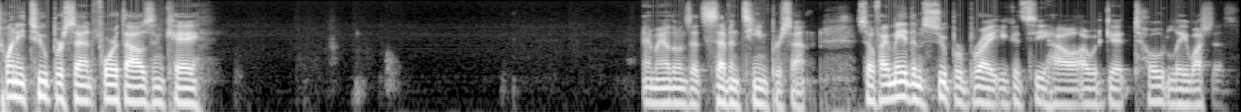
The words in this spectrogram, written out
22%, 4000K. And my other one's at 17%. So if I made them super bright, you could see how I would get totally, watch this.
